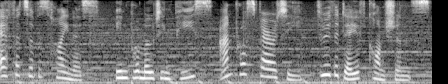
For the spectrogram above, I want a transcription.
efforts of His Highness in promoting peace and prosperity through the Day of Conscience.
